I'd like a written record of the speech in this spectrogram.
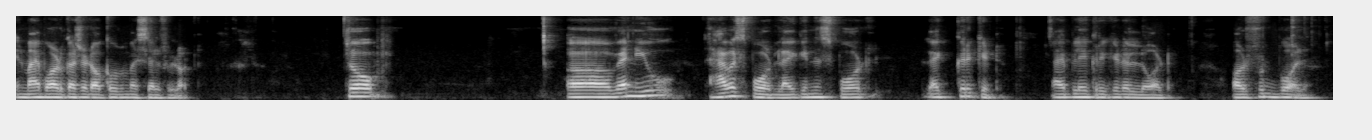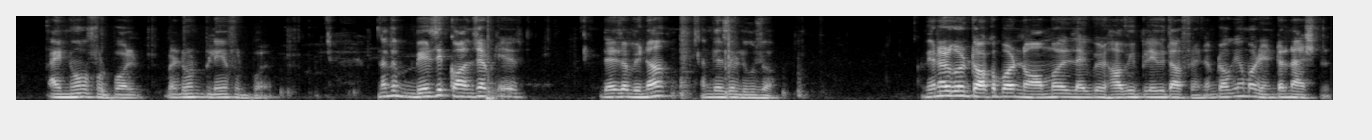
in my podcast, I talk about myself a lot. So uh, when you have a sport, like in a sport like cricket, I play cricket a lot, or football. I know football, but I don't play football. Now the basic concept is there's a winner and there's a loser. We're not going to talk about normal like how we play with our friends. I'm talking about international.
